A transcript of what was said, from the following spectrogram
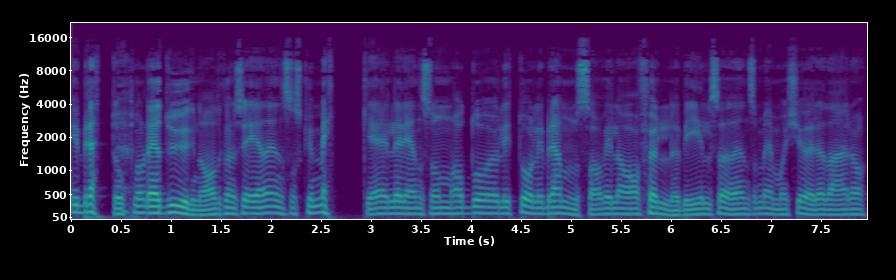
Vi bretter opp når det er dugnad. Kan du si, Er det en som skulle mekke, eller en som hadde litt dårlig bremser og ville ha følgebil, så er det en som er med å kjøre der. og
